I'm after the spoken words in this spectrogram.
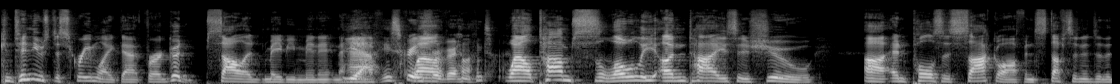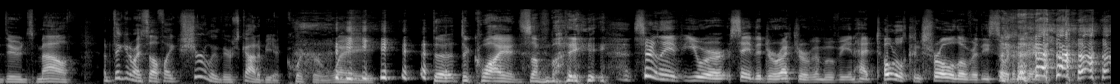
continues to scream like that for a good solid maybe minute and a Yeah, half. he screams while- for a very long time. While Tom slowly unties his shoe uh and pulls his sock off and stuffs it into the dude's mouth. I'm thinking to myself like surely there's got to be a quicker way to to quiet somebody. Certainly, if you were, say, the director of a movie and had total control over these sort of things,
